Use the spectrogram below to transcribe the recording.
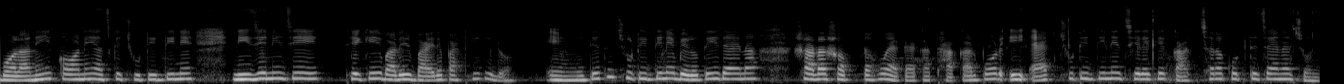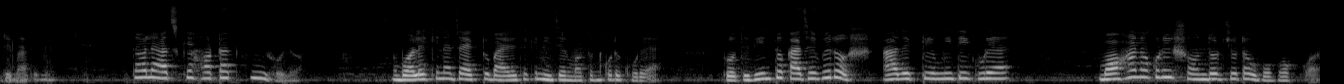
বলা নেই কওয়া নেই, আজকে ছুটির দিনে নিজে নিজে থেকে বাড়ির বাইরে পাঠিয়ে দিল। এমনিতে তো ছুটির দিনে বেরোতেই দেয় না, সারা সপ্তাহ একা একা থাকার পর এই এক ছুটির দিনে ছেলেকে কাজ ছাড়া করতে চায় না চন্দ্রিমা দেবী। তাহলে আজকে হঠাৎ কী হলো? বলে কি না যা একটু বাইরে থেকে নিজের মতন করে ঘুরে আয়। প্রতিদিন তো কাজে বেরোস, আজ একটু এমনিতেই ঘুরে আয়। মহানগরীর সৌন্দর্যটা উপভোগ কর।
